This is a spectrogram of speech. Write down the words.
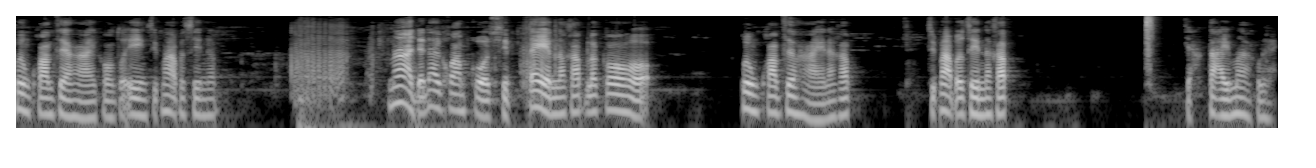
เพิ่มความเสียหายของตัวเอง 15%ครับ น่าจะได้ความโกรธ10แต้มนะครับ แล้วก็เพิ่มความเสียหายนะครับ15%นะครับ อยากได้มากเลย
